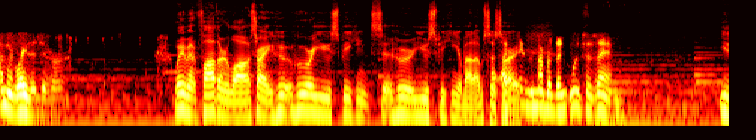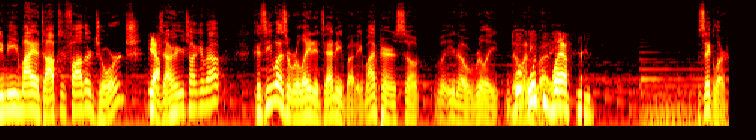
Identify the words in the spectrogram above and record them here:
I'm related to her. Wait a minute, father-in-law. Sorry, who who are you speaking? To, who are you speaking about? I'm so sorry. I can't remember the what's his name. You mean my adopted father, George? Yeah. Is that who you're talking about? Because he wasn't related to anybody. My parents don't, you know, really know What- what's anybody. his last name? Ziegler.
